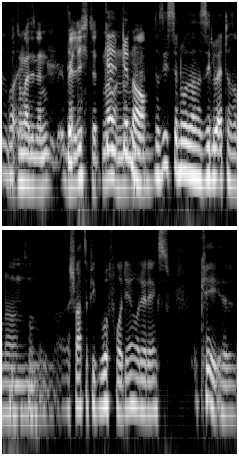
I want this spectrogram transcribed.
beziehungsweise dann überlichtet. Ne? Und, genau, du siehst ja nur so eine Silhouette, so eine, mhm. so eine schwarze Figur vor dir, und du denkst, okay, äh,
